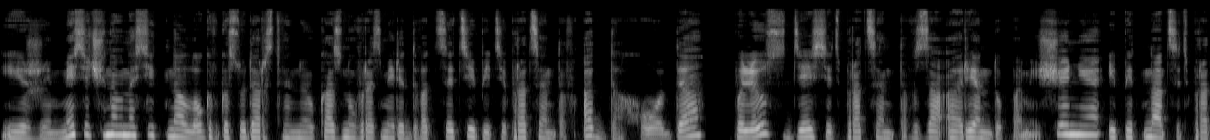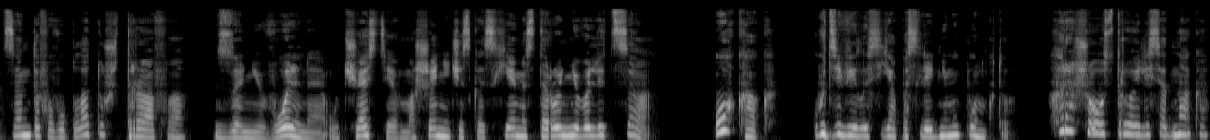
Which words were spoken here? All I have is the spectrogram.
ежемесячно вносить налог в государственную казну в размере 25% от дохода, плюс 10% за аренду помещения и 15% в уплату штрафа за невольное участие в мошеннической схеме стороннего лица. О как! Удивилась я последнему пункту. Хорошо устроились, однако.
